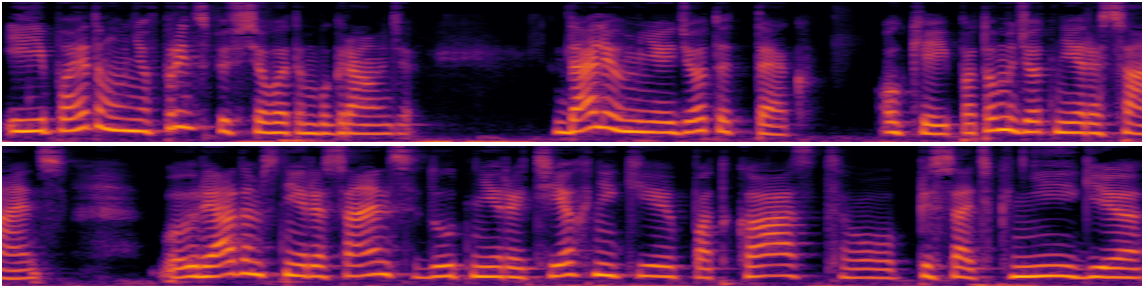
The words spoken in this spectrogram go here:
И поэтому у меня, в принципе, все в этом бэкграунде. Далее у меня идет EdTech. Окей, потом идет нейросайенс. Рядом с нейросайенс идут нейротехники, подкаст, писать книги.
